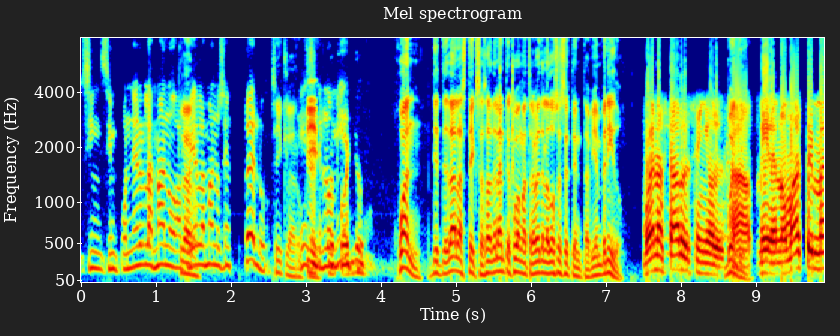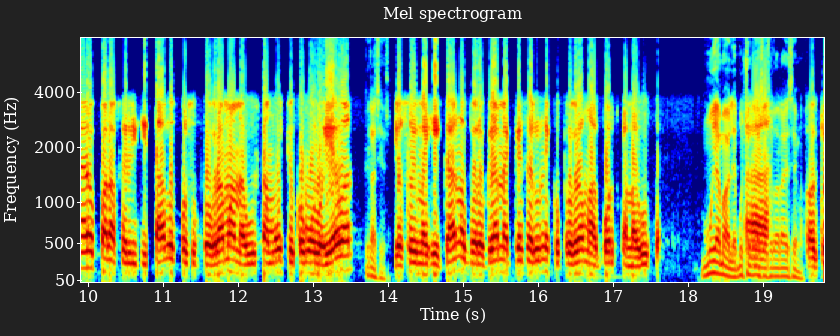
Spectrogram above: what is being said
sin, sin poner las manos, Claro. apoyar las manos en el suelo. Sí, claro. Es, es lo mismo. Juan, desde Dallas, Texas. Adelante, Juan, a través de la 1270. Bienvenido. Buenas tardes, señores. Buen día. Ah, mire, nomás primero para felicitarlos por su programa. Me gusta mucho cómo lo llevan. Gracias. Yo soy mexicano, pero créanme que es el único programa de deportes que me gusta. Muy amable, muchas Ah. gracias, se lo agradecemos. Ok.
